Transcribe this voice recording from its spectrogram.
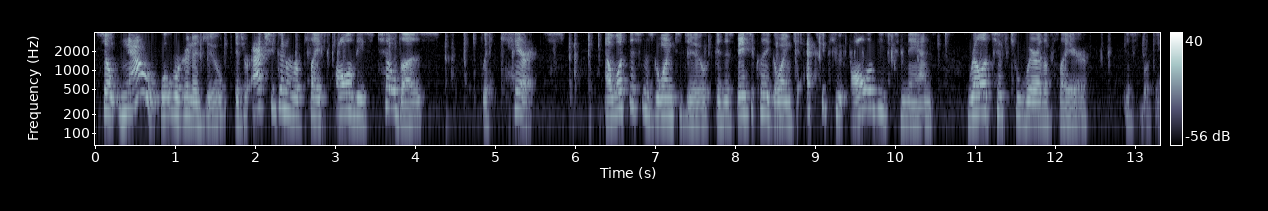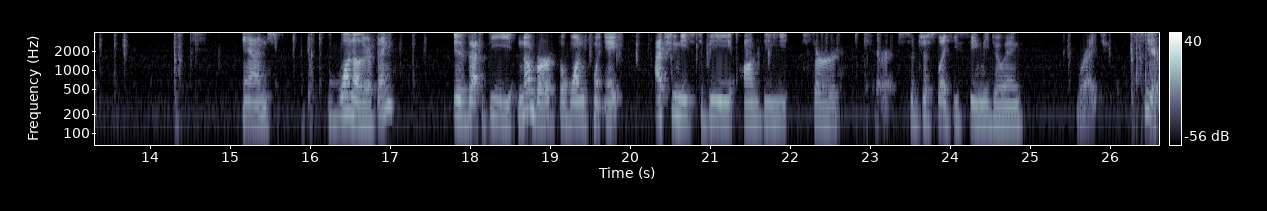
So now what we're going to do is we're actually going to replace all of these tildes with carets. And what this is going to do is it's basically going to execute all of these commands relative to where the player is looking. And one other thing is that the number, the 1.8, actually needs to be on the third caret. So just like you see me doing right here.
